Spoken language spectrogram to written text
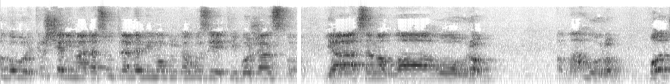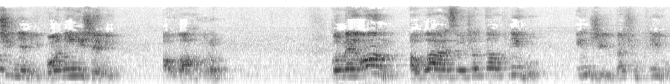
odgovor kršćanima da sutra ne bi mogli ga uzeti božanstvo. Ja sam Allahu rob. Allahu rob. Počinjeni, poniženi. Allahu rob. Kome on, Allah azza dao knjigu, Inđil, daći mu knjigu.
